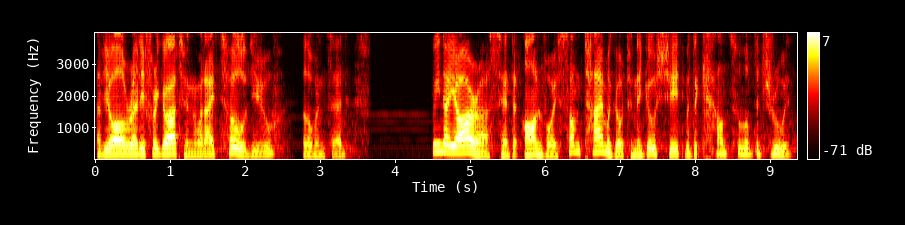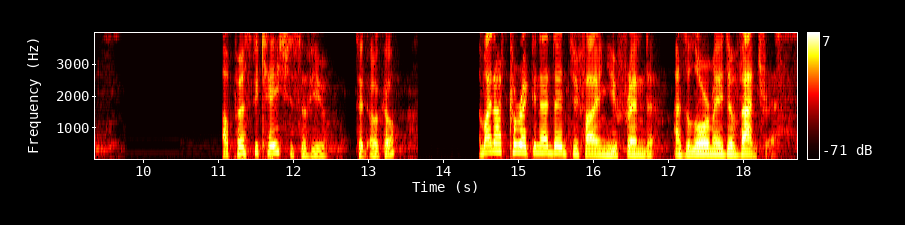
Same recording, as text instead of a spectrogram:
Have you already forgotten what I told you? Elowen said. Queen Ayara sent an envoy some time ago to negotiate with the Council of the Druids. How perspicacious of you, said Oko. Am I not correct in identifying you, friend, as the lore mage of Vantress?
